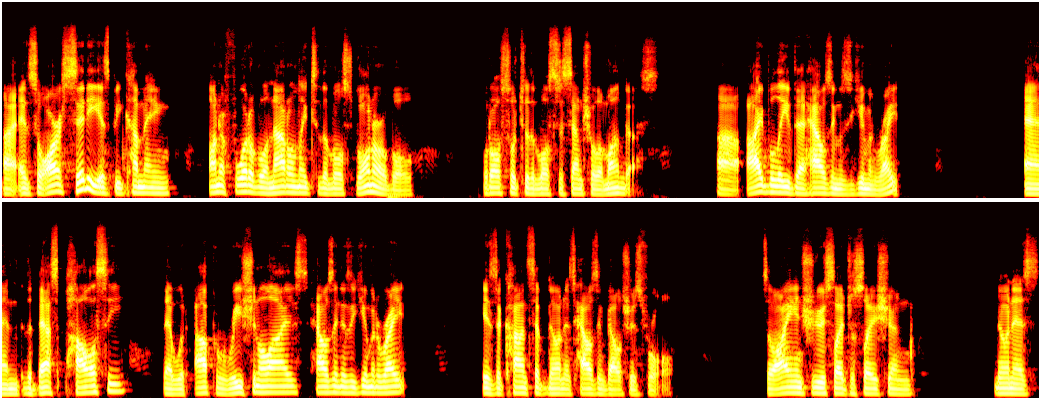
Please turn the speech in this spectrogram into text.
Uh, and so our city is becoming unaffordable not only to the most vulnerable, but also to the most essential among us. Uh, I believe that housing is a human right. And the best policy that would operationalize housing as a human right is a concept known as housing vouchers for all. So I introduced legislation known as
